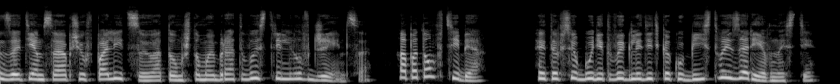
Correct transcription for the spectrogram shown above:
Затем сообщу в полицию о том, что мой брат выстрелил в Джеймса, а потом в тебя. Это все будет выглядеть как убийство из-за ревности.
